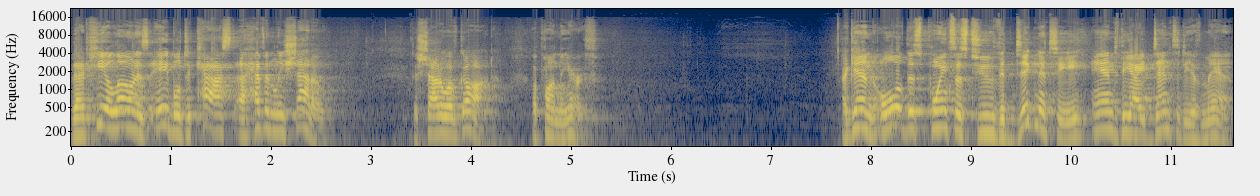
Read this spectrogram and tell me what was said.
that he alone is able to cast a heavenly shadow, the shadow of God, upon the earth. Again, all of this points us to the dignity and the identity of man.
